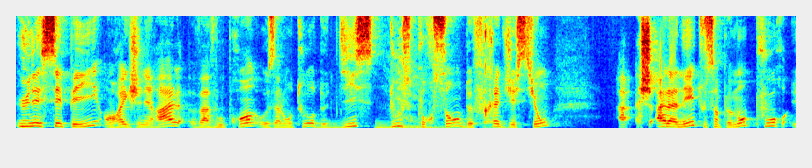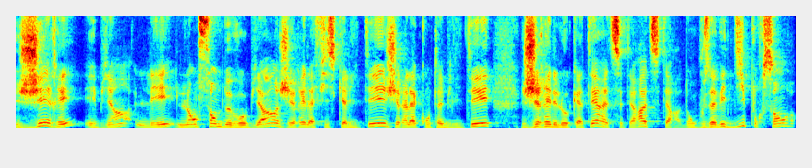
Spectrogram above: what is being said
Une SCPI, en règle générale, va vous prendre aux alentours de 10-12% de frais de gestion à, l'année tout simplement pour gérer eh l'ensemble de vos biens, gérer la fiscalité, gérer la comptabilité, gérer les locataires, etc. etc. Donc vous avez 10%,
